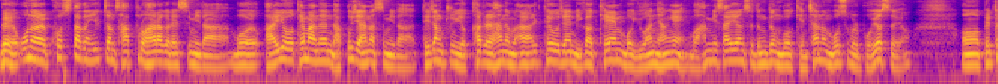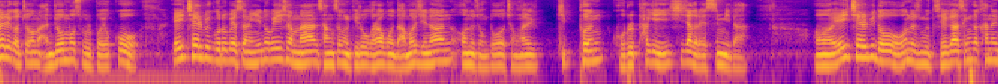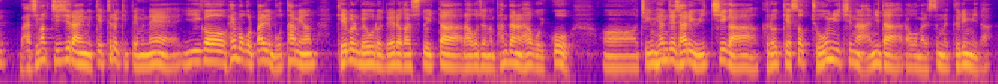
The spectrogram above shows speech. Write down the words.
네, 오늘 코스닥은 1.4% 하락을 했습니다. 뭐 바이오 테마는 나쁘지 않았습니다. 대장주 역할을 하는 알테오젠, 리가캠, 뭐 유한양행, 뭐 한미사이언스 등등 뭐 괜찮은 모습을 보였어요. 어, 배터리가 좀 안 좋은 모습을 보였고 HLB 그룹에서는 이노베이션만 상승을 기록을 하고 나머지는 어느 정도 정말 깊은 고를 파기 시작을 했습니다. 어, HLB도 어느 정도 제가 생각하는 마지막 지지 라인을 깨뜨렸기 때문에 이거 회복을 빨리 못하면 갭을 메우러 내려갈 수도 있다라고 저는 판단을 하고 있고 어, 지금 현재 자리 위치가 그렇게 썩 좋은 위치는 아니다라고 말씀을 드립니다.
